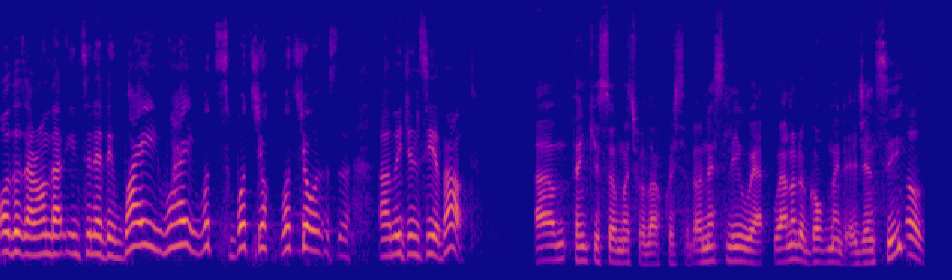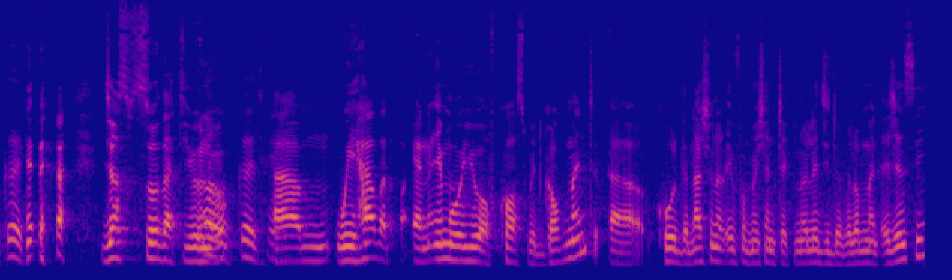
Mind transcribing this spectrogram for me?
others are on that internet then Why, why, what's, what's your, what's your um, agency about? Um, thank you so much for that question. Honestly, we are, we are not a government agency. Oh, good. Just so that you know. Oh, good. Um, we have an, an, MOU, of course, with government uh, called the National Information Technology Development Agency.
